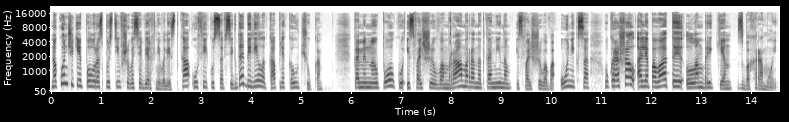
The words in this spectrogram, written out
На кончике полураспустившегося верхнего листка у фикуса всегда белела капля каучука. Каменную полку из фальшивого мрамора над камином из фальшивого оникса украшал аляповатый ламбрикен с бахромой.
